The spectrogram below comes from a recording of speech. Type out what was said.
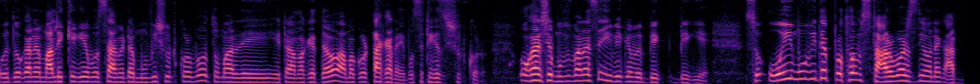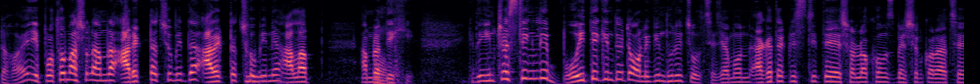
ওই দোকানের মালিককে গিয়ে বলছে আমি একটা মুভি শ্যুট করব তোমার এই এটা আমাকে দাও আমার কোনো টাকা নাই। বলছে ঠিক আছে শ্যুট করো। ওখানে সে মুভি বানাইছে ই বিকেম বেগিয়ে সো ওই মুভিতে প্রথম স্টার ওয়ার্স নিয়ে অনেক আড্ডা হয়। এই প্রথম আসলে আমরা আরেকটা ছবিতে আরেকটা ছবি নিয়ে আলাপ আমরা দেখি। কিন্তু ইন্টারেস্টিংলি বইতে কিন্তু এটা অনেকদিন ধরেই চলছে। যেমন আগাথা ক্রিস্টিতে শার্লক হোমস মেনশন করা আছে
